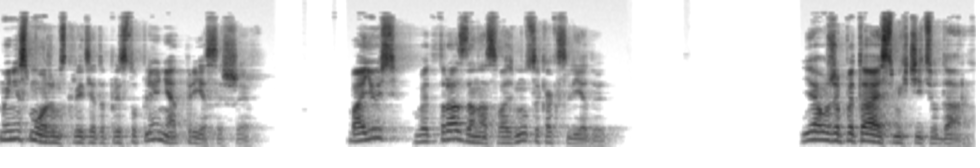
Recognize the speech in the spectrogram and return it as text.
Мы не сможем скрыть это преступление от прессы, шеф. Боюсь, в этот раз за нас возьмутся как следует. Я уже пытаюсь смягчить удар.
